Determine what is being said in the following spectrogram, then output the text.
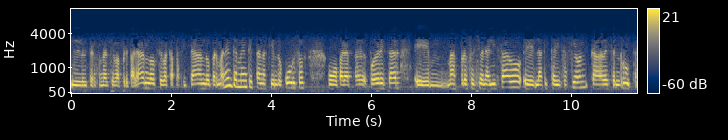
el, el, personal se va preparando, se va capacitando, permanentemente están haciendo cursos como para poder estar eh, más profesionalizado eh, la fiscalización cada vez en ruta.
